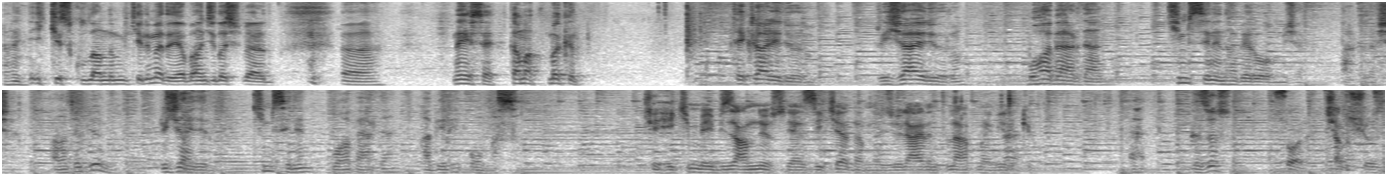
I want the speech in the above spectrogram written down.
Yani ilk kez kullandığım bir kelime de yabancılaşıverdim. ee, neyse tamam bakın. Tekrar ediyorum. Rica ediyorum. Bu haberden kimsenin haberi olmayacak arkadaşlar. Anlatabiliyor muyum? Rica ederim. Kimsenin bu haberden haberi olmasın. Şey Hekim Bey bizi anlıyorsun. Yani zeki adamlarız. Öyle ayrıntılı yapman gerekiyor. Gazoz. Sonra çalışıyoruz. da.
